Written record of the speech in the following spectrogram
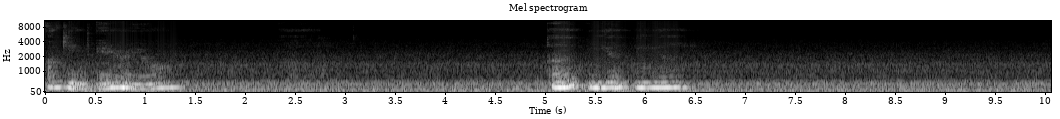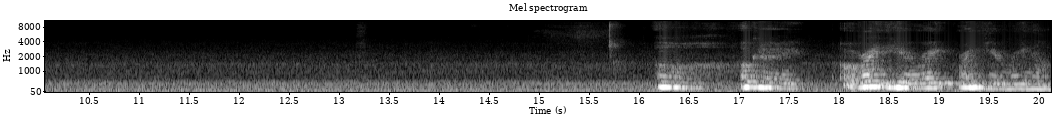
fucking Ariel. Uh, yeah, yeah. Oh, okay. Oh, right here, right, right here, right now.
